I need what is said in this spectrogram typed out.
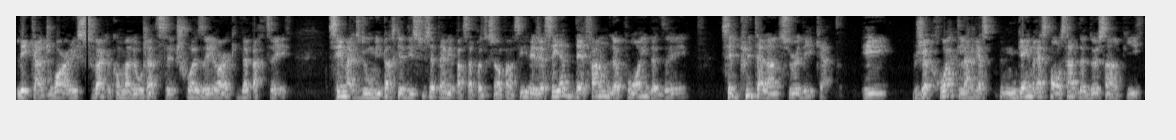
les quatre joueurs. Et souvent, quand on demandait aux gens de choisir un qui devait partir, c'est Max Domi parce qu'il a déçu cette année par sa production offensive. Et j'essayais de défendre le point de dire c'est le plus talentueux des quatre. Et je crois que la une game responsable de 200 pieds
